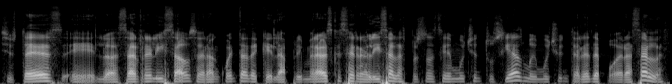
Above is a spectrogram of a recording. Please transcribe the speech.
Si ustedes eh, las han realizado, se darán cuenta de que la primera vez que se realiza las personas tienen mucho entusiasmo y mucho interés de poder hacerlas.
